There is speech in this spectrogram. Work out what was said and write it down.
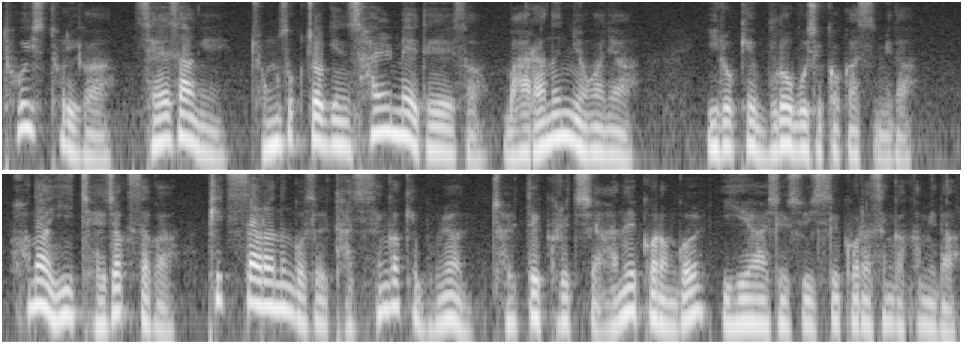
토이스토리가 세상의 종속적인 삶에 대해서 말하는 영화냐 이렇게 물어보실 것 같습니다. 허나 이 제작사가 픽사라는 것을 다시 생각해보면 절대 그렇지 않을 거란 걸 이해하실 수 있을 거라 생각합니다.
